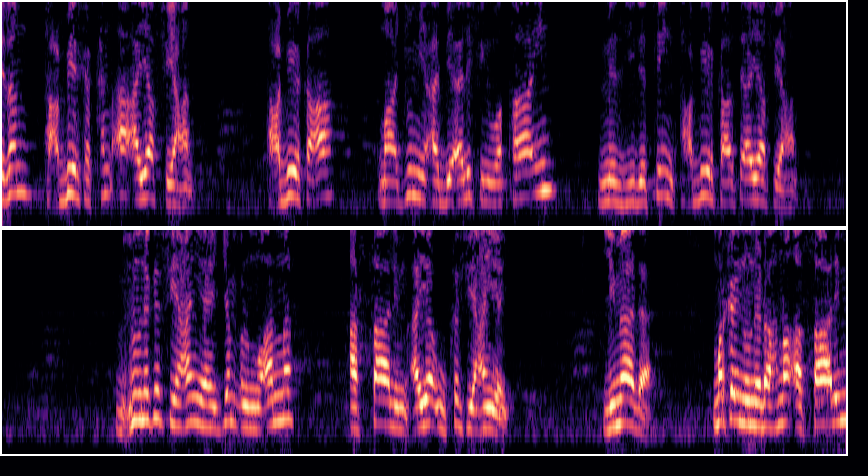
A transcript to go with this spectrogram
Idan tacbiirka kan ah ayaa fiican. Tacbiirka ah maa jumica bialifin wa taa'in masiidatayn tacbiirkaasi ayaa fiican. Muxuuna ka fiican yahay jamcu lmu'anath asaalim ayaa uu ka fiican yahay limaada markaynu nidhaahno asaalim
